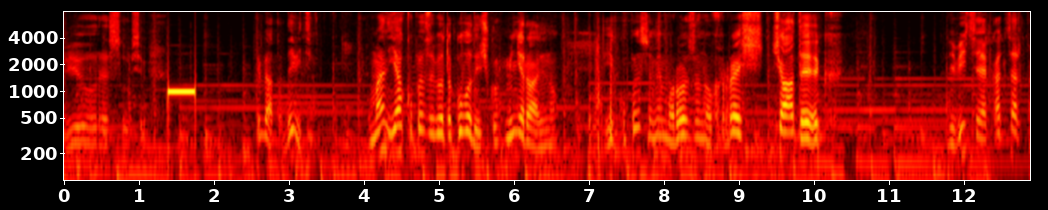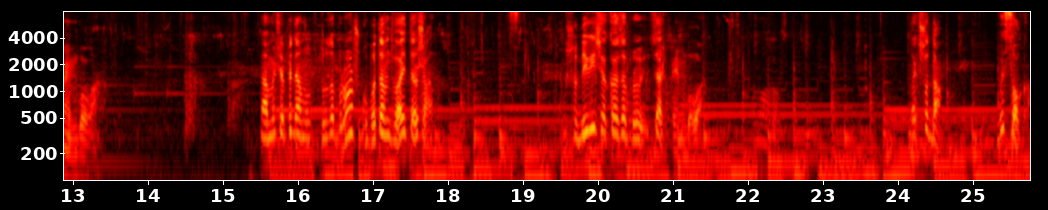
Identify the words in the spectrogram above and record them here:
біоресурсів. Ребята, дивіться. У мене я купив собі таку водичку, мінеральну. І купив собі морожену хрещатик. Дивіться, яка церква їм була. А ми ще підемо в ту заброшку, бо там два етажа. Так що дивіться, яка забро... церква їм була. Так що да, висока.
